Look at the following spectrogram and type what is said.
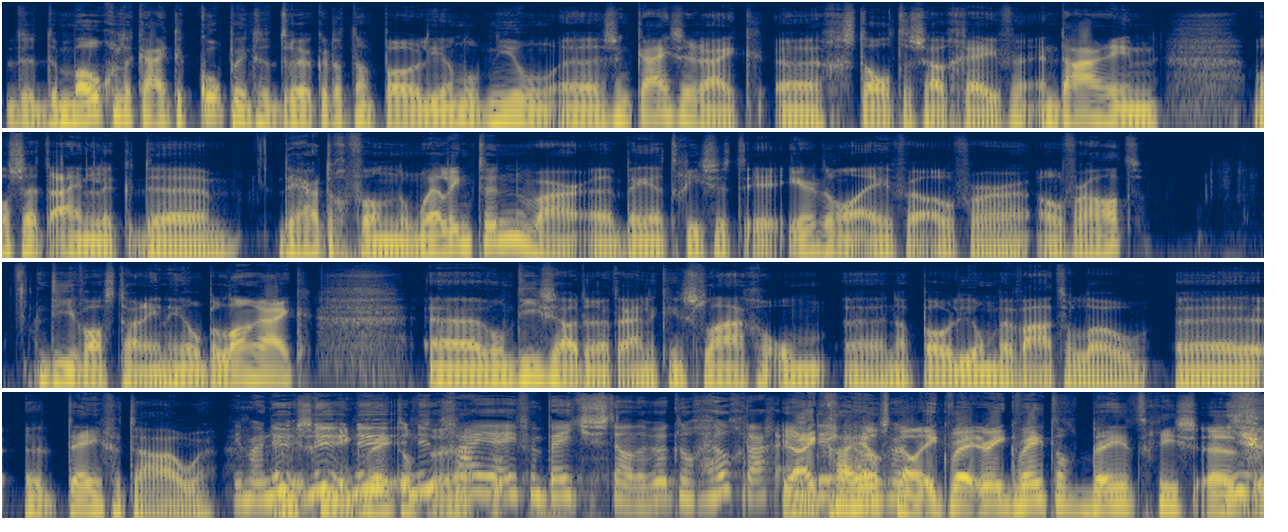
de, de mogelijkheid de kop in te drukken dat Napoleon opnieuw zijn keizerrijk gestalte zou geven. En daarin was uiteindelijk de, de hertog van Wellington, waar uh, Beatrice het eerder al even over, over had. Die was daarin heel belangrijk. Uh, want die zou er uiteindelijk in slagen om uh, Napoleon bij Waterloo uh, tegen te houden. Ja, maar nu, nu, nu, dat, nu ga je even een beetje snel. Dan wil ik nog heel graag. Ja, ik ga heel over... snel. Ik weet, ik weet dat Beatrice ja.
